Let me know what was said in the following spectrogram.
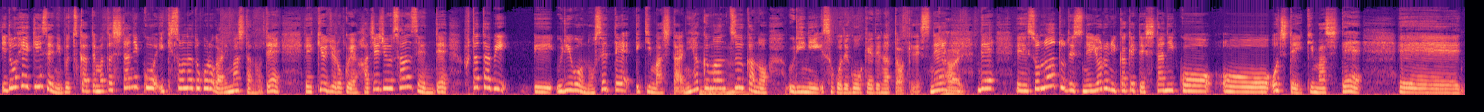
移動平均線にぶつかってまた下にこう行きそうなところがありましたので、えー、96円83銭で再びえー、売りを乗せていきました。200万通貨の売りにそこで合計でなったわけですね。はい、で、えー、その後ですね、夜にかけて下にこう、落ちていきまして、えー、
